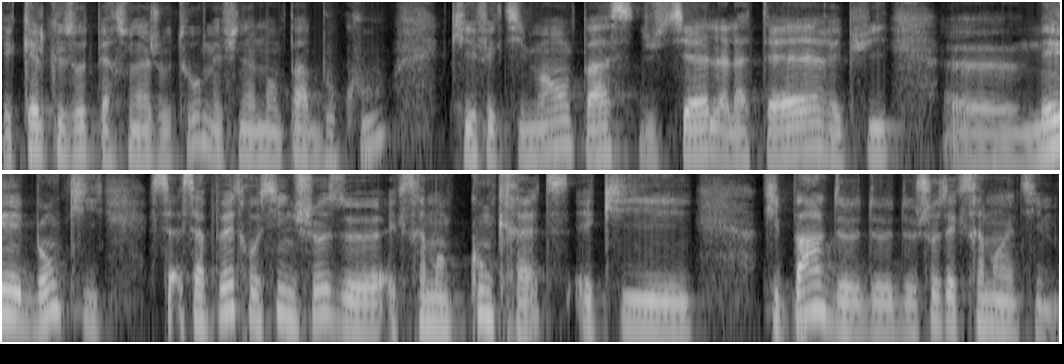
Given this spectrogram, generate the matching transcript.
et quelques autres personnages autour, mais finalement pas beaucoup, qui effectivement passent du ciel à la terre et puis, euh, mais bon, qui ça, ça, peut être aussi une chose euh, extrêmement concrète et qui qui parle de, de, de choses extrêmement intimes.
